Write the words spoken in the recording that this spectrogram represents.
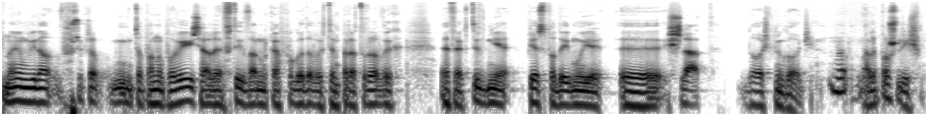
No i mówi, no przykro mi to panu powiedzieć, ale w tych warunkach pogodowych, temperaturowych efektywnie pies podejmuje y, ślad do 8 godzin. No, ale poszliśmy.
